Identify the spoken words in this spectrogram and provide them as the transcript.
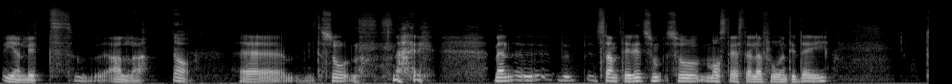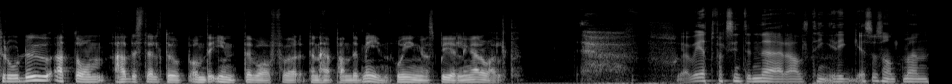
Enligt alla. Ja, Eh, så nej. Men eh, samtidigt så, så måste jag ställa frågan till dig. Tror du att de hade ställt upp om det inte var för den här pandemin och inga spelningar och allt? jag vet faktiskt inte när allting riggas och sånt men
